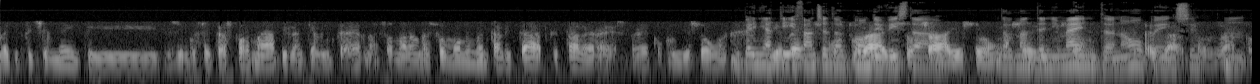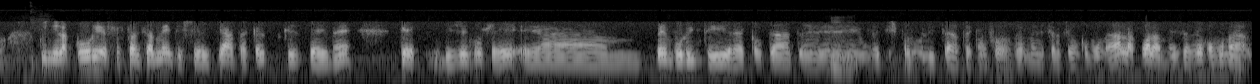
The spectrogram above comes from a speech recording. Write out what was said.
è difficilmente diciamo, trasformabile anche all'interno, insomma non è solo monumentalità che tale resta, ecco, quindi sono impegnativi anche dal punto di vista sociali, sono, dal mantenimento, sì, no? Esatto, pensi? Esatto. Mm. Quindi la curia sostanzialmente si è richiata che, che bene che diciamo così è um, ben volentieri ecco, date mm. una disponibilità nei confronti dell'amministrazione comunale, la quale l'amministrazione comunale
